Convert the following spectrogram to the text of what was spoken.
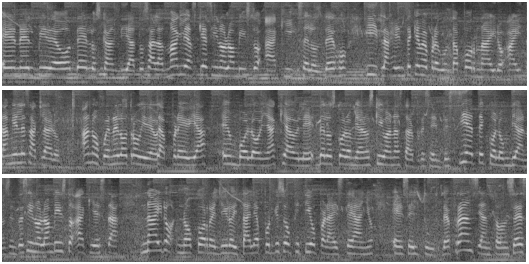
en el video de los candidatos a la las maglias, que si no lo han visto, aquí se los dejo. Y la gente que me pregunta por Nairo, ahí también les aclaro. Ah, no, fue en el otro video, la previa en Boloña, que hablé de los colombianos que iban a estar presentes. Siete colombianos. Entonces, si no lo han visto, aquí está. Nairo no corre el Giro de Italia porque su objetivo para este año es el Tour de Francia. Entonces,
